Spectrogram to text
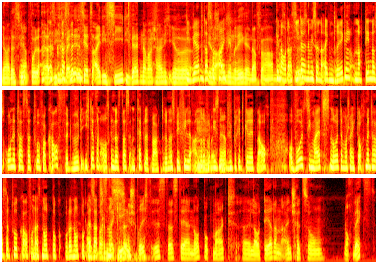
Ja, das wird Ja. wohl. Also die das Quelle ist jetzt IDC. Die werden da wahrscheinlich ihre, Die werden das ihre wahrscheinlich- eigenen Regeln dafür haben. Genau, was da das hat jeder ist. nämlich seine eigenen Regeln und nachdem das ohne Tastatur verkauft wird, würde ich davon ausgehen, dass das im Tablet-Markt drin ist, wie viele andere von diesen ja. Hybridgeräten auch. Obwohl es die meisten Leute wahrscheinlich doch mit Tastatur kaufen und als Notebook oder Also Notebook-Ersatz was nutzen. dagegen spricht, ist, dass der Notebook-Markt äh, laut deren Einschätzung noch wächst.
